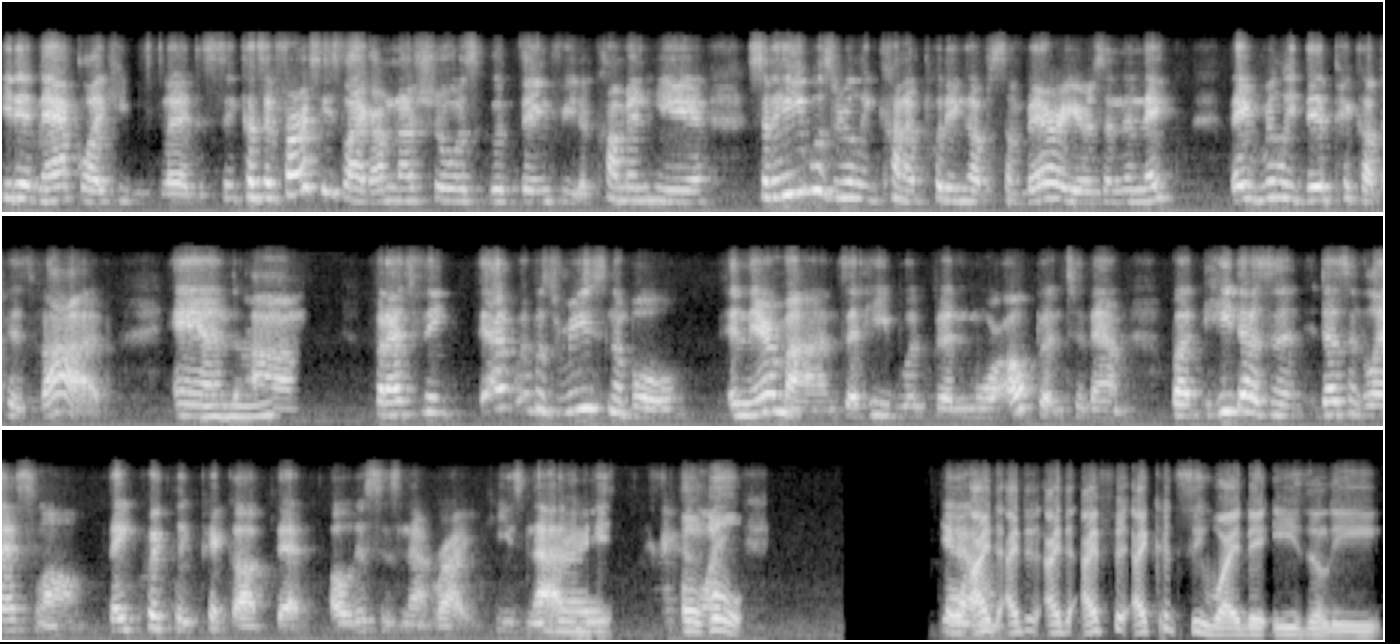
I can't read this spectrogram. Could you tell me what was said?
he didn't act like he was glad to see because at first he's like i'm not sure it's a good thing for you to come in here so he was really kind of putting up some barriers and then they they really did pick up his vibe and mm-hmm. um but i think that it was reasonable in their minds that he would have been more open to them but he doesn't it doesn't last long. They quickly pick up that oh this is not right. He's not. Right. He's oh, like, oh. You oh. I, I, I, I, I could see why they easily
